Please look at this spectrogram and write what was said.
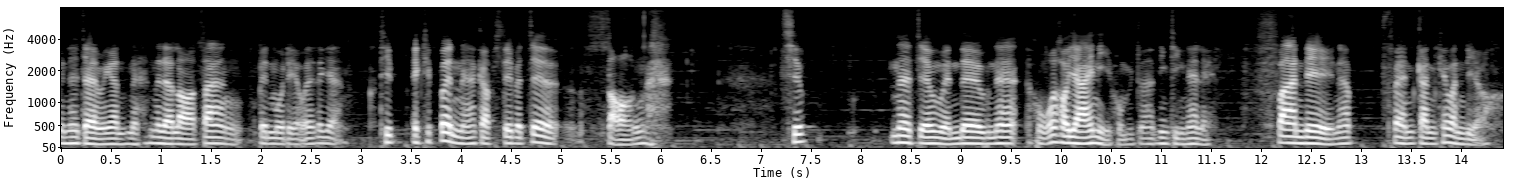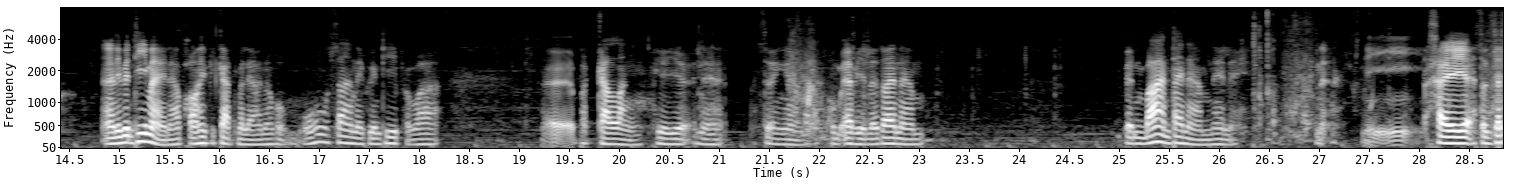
ไม่แน่ใจเหมือนกันนะ น่าจะรอสร้างเป็นโมเดลอะไรสักอย่างทิปเอ็กทิปเปิลนะกับสเตปเจอร์สองชิปน่าจะเหมือนเดิมนะ ผมว่าเขาย้ายหนีผมจริงๆแน่เลยฟานเดย์นะครับ แฟนกันแค่วันเดียว อันนี้เป็นที่ใหม่นะครับเขาให้พิกัดมาแล้วนะผม โอ้ สร้างในพื้นที่แบบว่า เออปะการังเยอะๆนะฮะ สวยงาม ผมแอบเห็นแล้วใต้น้ำเป็นบ้านใต้น้ำแน่เลยนะนี่ใครสนใจ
